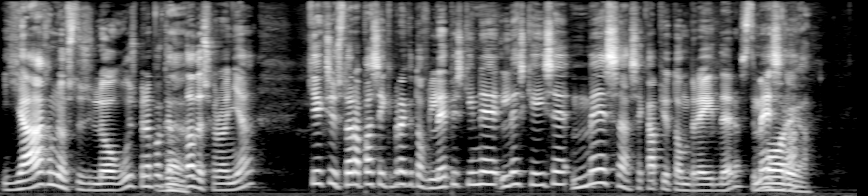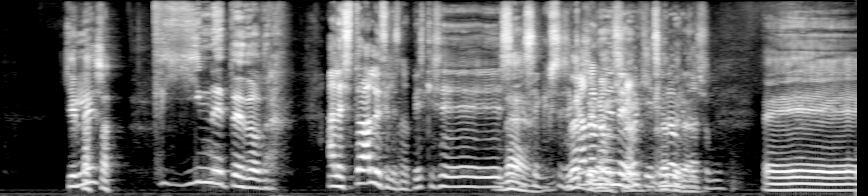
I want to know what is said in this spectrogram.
για άγνωστους λόγους πριν από Ναι. εκατοντάδες χρόνια. Και ξέρεις τώρα πας εκεί πέρα και το βλέπεις και είναι λες και είσαι μέσα σε κάποιο Tomb Raider. μέσα. Μόρια. Και λες, τι γίνεται εδώ τώρα. Αλλά εσύ τώρα άλλο ήθελες να πεις και σε, Ναι, σε, σε, σε, σε δεν κάναμε. πειράζει, Ναι, δεν οκ, πειράζει. συγγνώμη, πειράζει. Τάσο μου. Ε,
